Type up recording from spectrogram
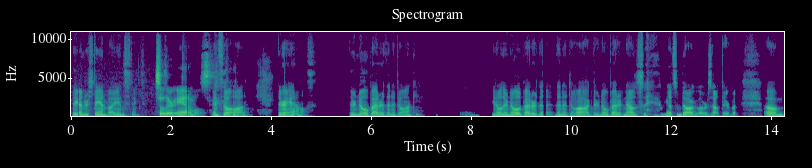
they understand by instinct. So they're animals. And so all, they're animals. They're no better than a donkey. You know, they're no better than a, than a dog. They're no better. Now we got some dog lovers out there, but um,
